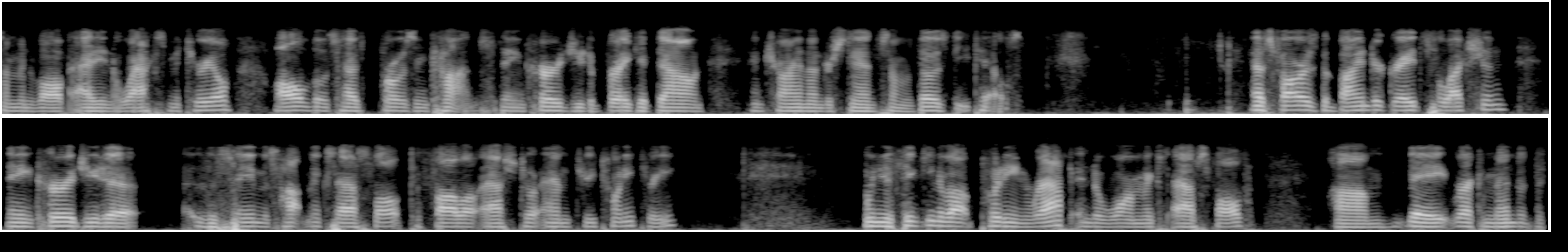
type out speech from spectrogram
some involve adding a wax material. All of those has pros and cons. They encourage you to break it down and try and understand some of those details. As far as the binder grade selection, they encourage you to, the same as hot mix asphalt, to follow AASHTO M323. When you're thinking about putting RAP into warm mix asphalt, um, they recommend that the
